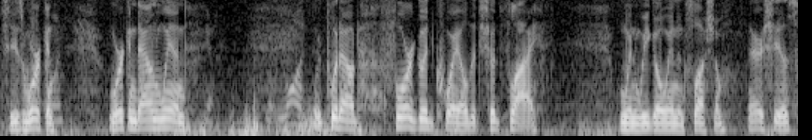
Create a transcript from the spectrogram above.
She's working, one. working downwind. What we want. We put out four good quail that should fly when we go in and flush them. There she is.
